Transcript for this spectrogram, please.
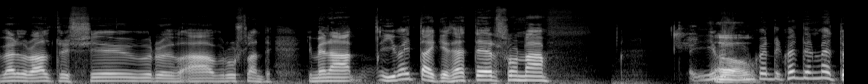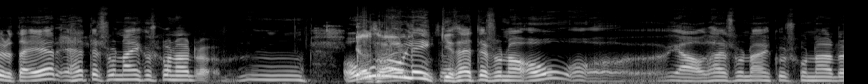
verður aldrei siguruð af Rúslandi. Ég meina, ég veit ekki, þetta er svona, ég veit ekki hvernig, hvernig metur þetta er, þetta er svona einhvers konar mm, óróleiki, þetta er svona ó, já, það er svona einhvers konar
